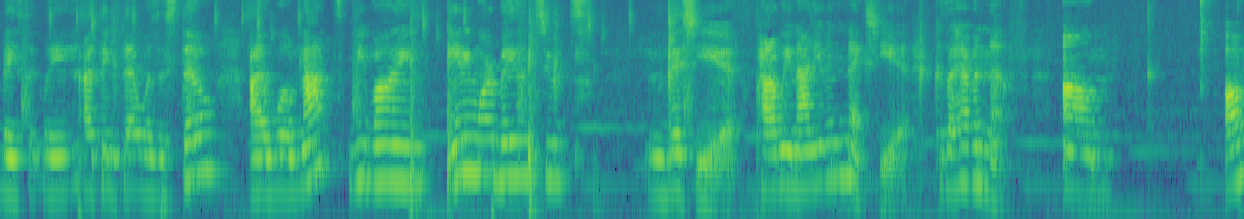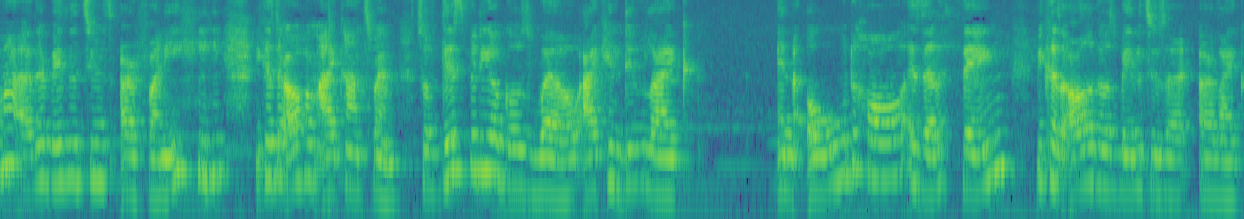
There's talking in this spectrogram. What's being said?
basically. I think that was a steal. I will not be buying any more bathing suits this year. Probably not even next year because I have enough. Um, all my other bathing suits are funny because they're all from Icon Swim. So if this video goes well, I can do like an old haul. Is that a thing? Because all of those bathing suits are, are like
